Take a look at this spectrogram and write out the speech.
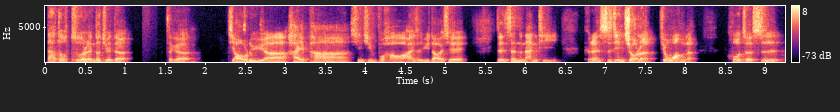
大多数的人都觉得这个焦虑啊、害怕啊、心情不好啊，还是遇到一些人生的难题，可能时间久了就忘了，或者是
